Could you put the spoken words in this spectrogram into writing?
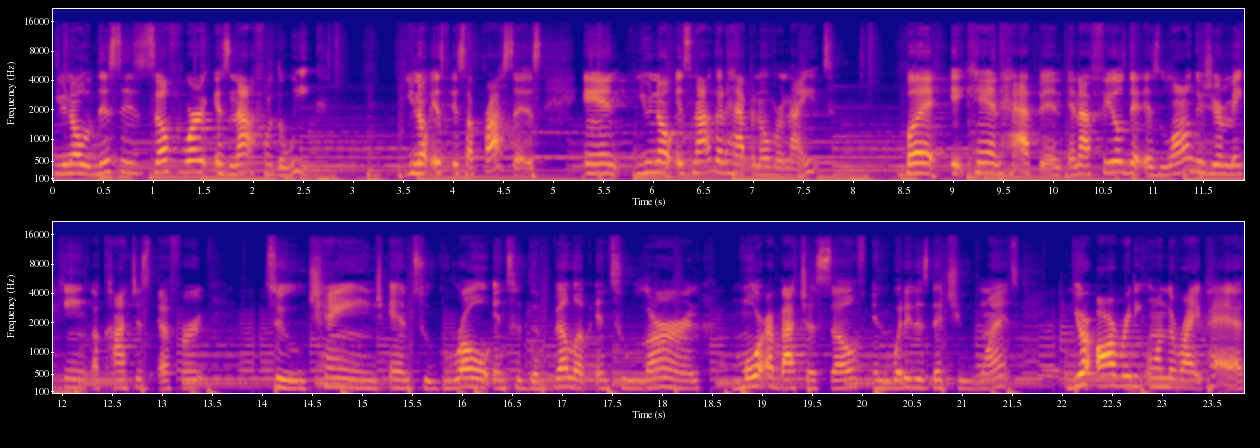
You know, this is self work is not for the weak. You know, it's it's a process. And you know, it's not gonna happen overnight, but it can happen. And I feel that as long as you're making a conscious effort to change and to grow and to develop and to learn more about yourself and what it is that you want, you're already on the right path.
